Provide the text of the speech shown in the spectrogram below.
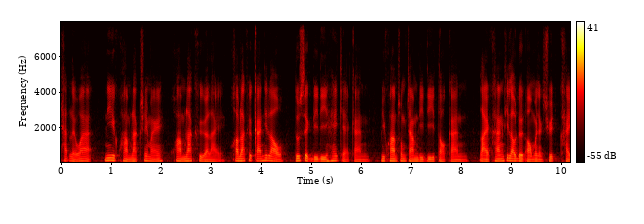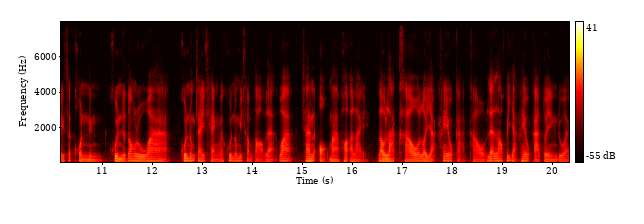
ชัดเลยว่า นี่ความรักใช่ไหม ความรักคืออะไร ความรักคือการที่เรารู้สึกดีๆ ให้แก่กัน มีความทรงจำดีๆ ต่อกัน หลายครั้งที่เราเดินออกมาจากชีวิตใครสักคนหนึ่ง คุณจะต้องรู้ว่า คุณต้องใจแข็งและคุณต้องมีคำตอบแล้วว่าฉันออกมาเพราะอะไร เรารักเขาเราอยากให้โอกาสเขา และเราก็อยากให้โอกาสตัวเองด้วย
